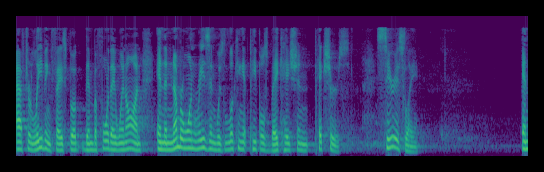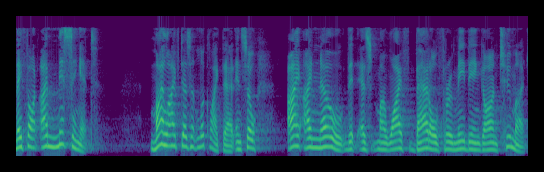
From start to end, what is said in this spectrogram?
after leaving Facebook than before they went on, and the number one reason was looking at people's vacation pictures. Seriously. And they thought, I'm missing it. My life doesn't look like that. And so I, I know that as my wife battled through me being gone too much,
